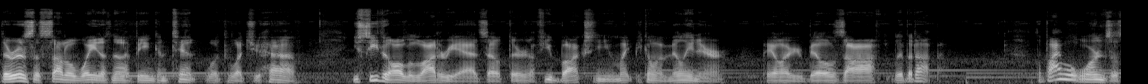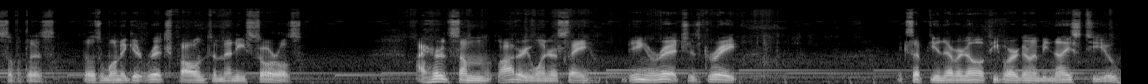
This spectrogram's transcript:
There is a subtle weight of not being content with what you have. You see all the lottery ads out there, a few bucks and you might become a millionaire. Pay all your bills off, live it up. The Bible warns us of this. Those who want to get rich fall into many sorrows. I heard some lottery winner say, being rich is great, except you never know if people are going to be nice to you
